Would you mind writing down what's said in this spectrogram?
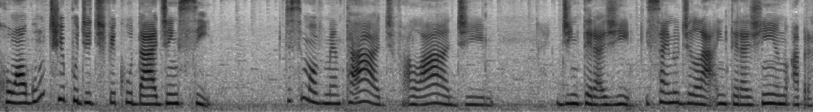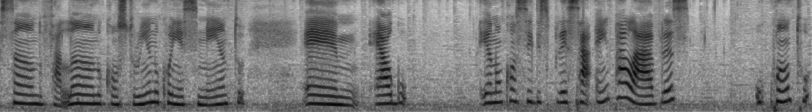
com algum tipo de dificuldade em si, de se movimentar, de falar, de de interagir e saindo de lá interagindo, abraçando, falando, construindo conhecimento, é, é algo eu não consigo expressar em palavras o quanto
